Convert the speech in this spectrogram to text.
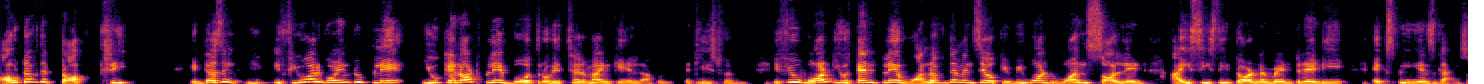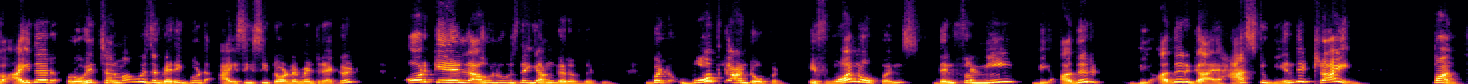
out of the top three, it doesn't, if you are going to play you cannot play both Rohit Sharma and KL Rahul, at least for me. If you want, you can play one of them and say, okay, we want one solid ICC tournament ready, experienced guy. So either Rohit Sharma, who has a very good ICC tournament record, or KL Rahul, who is the younger of the two. But both can't open. If one opens, then for me, the other the other guy has to be, and they tried. Pant.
